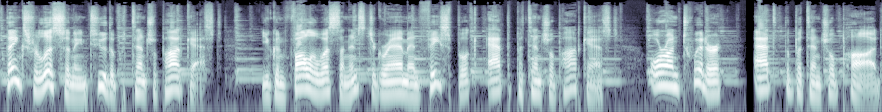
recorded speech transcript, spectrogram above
Thanks for listening to the Potential Podcast. You can follow us on Instagram and Facebook at the Potential Podcast or on Twitter at the Potential Pod.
